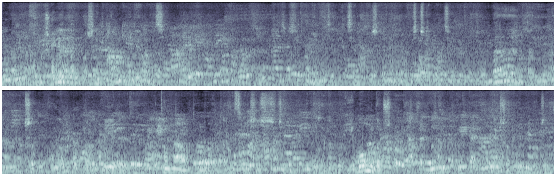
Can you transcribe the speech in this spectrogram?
আমরা সবাই তার পাশে সেটা চেষ্টা করছি। তাই একশো পর্বের প্রথম ধন্যবাদটা আমি চক্রবর্তীকে জানাব, এবং দর্শককে একশো পর্যন্ত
